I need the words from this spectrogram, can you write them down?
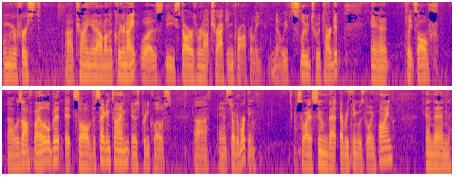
when we were first uh, trying it out on a clear night was the stars were not tracking properly. You know, we slewed to a target and plate solve uh, was off by a little bit. It solved the second time. It was pretty close uh, and it started working. So I assumed that everything was going fine. And then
